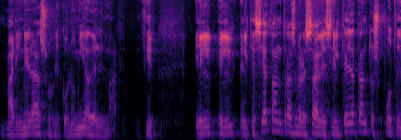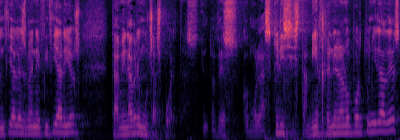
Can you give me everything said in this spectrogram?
marineras o de economía del mar. Es decir, el, el- el que sea tan transversales y el que haya tantos potenciales beneficiarios también abre muchas puertas. Entonces, como las crisis también generan oportunidades,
